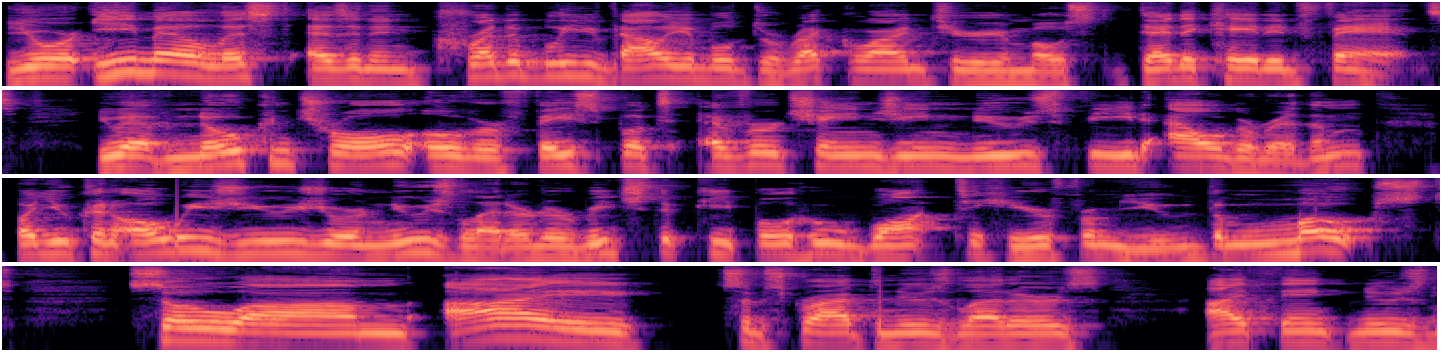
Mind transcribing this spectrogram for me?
Your email list as an incredibly valuable direct line to your most dedicated fans. You have no control over Facebook's ever changing newsfeed algorithm but you can always use your newsletter to reach the people who want to hear from you the most. So um, I subscribe to newsletters. I think news,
